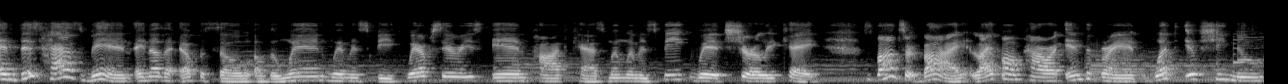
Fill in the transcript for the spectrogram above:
And this has been another episode of the When Women Speak web series and podcast, When Women Speak with Shirley K. Sponsored by Life on Power in the brand, What If She Knew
